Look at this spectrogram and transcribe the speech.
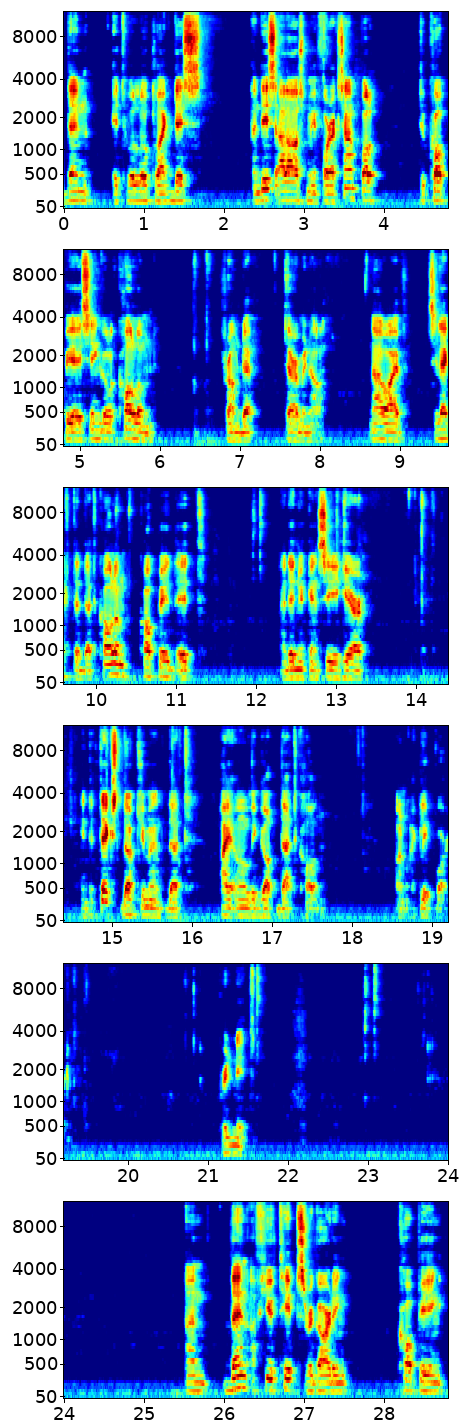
then it will look like this. And this allows me, for example, to copy a single column from the terminal. Now I've selected that column, copied it, and then you can see here in the text document that I only got that column on my clipboard. Pretty neat. And then a few tips regarding copying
